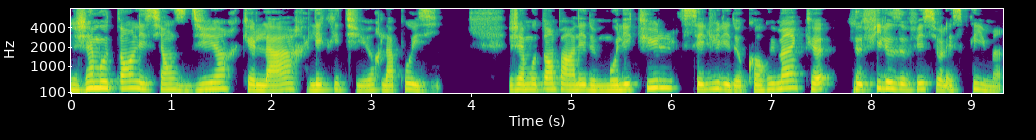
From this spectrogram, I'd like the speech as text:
j'aime autant les sciences dures que l'art, l'écriture, la poésie. J'aime autant parler de molécules, cellules et de corps humain que de philosophie sur l'esprit humain.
